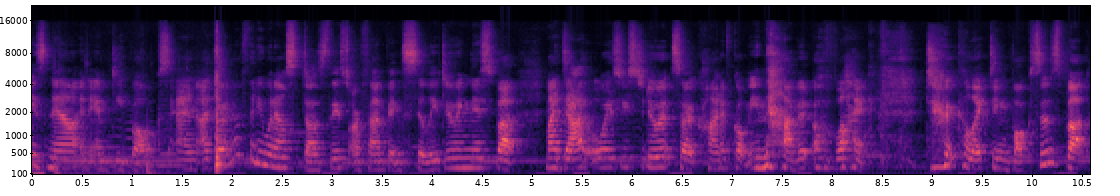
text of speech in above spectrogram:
Is now an empty box and I don't know if anyone else does this or if I'm being silly doing this, but my dad always used to do it, so it kind of got me in the habit of like collecting boxes, but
